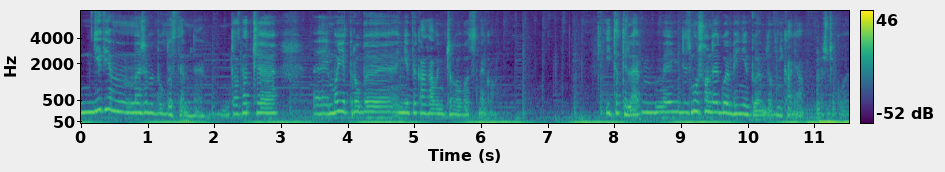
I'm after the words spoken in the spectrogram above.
nie wiem, żeby był dostępny. To znaczy, e, moje próby nie wykazały niczego owocnego. I to tyle. Zmuszony głębiej nie byłem do wnikania w szczegóły.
